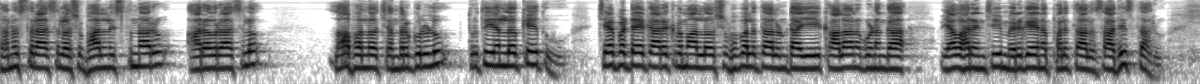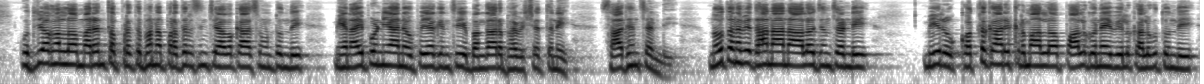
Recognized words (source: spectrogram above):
ధనుస్సు రాశిలో శుభాలను ఇస్తున్నారు. ఆరవ రాశిలో లాభంలో చంద్రగురులు తృతీయంలో కేతువు. చేపట్టే కార్యక్రమాల్లో శుభ ఫలితాలు ఉంటాయి కాలానుగుణంగా వ్యవహరించి మెరుగైన ఫలితాలు సాధిస్తారు. ఉద్యోగంలో మరింత ప్రతిభను ప్రదర్శించే అవకాశం ఉంటుంది. మీ నైపుణ్యాన్ని ఉపయోగించి బంగారు భవిష్యత్తుని సాధించండి. నూతన విధానాన్ని ఆలోచించండి. మీరు కొత్త కార్యక్రమాల్లో పాల్గొనే వీలు కలుగుతుంది.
